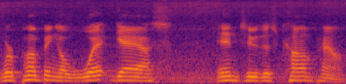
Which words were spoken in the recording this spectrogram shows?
we're pumping a wet gas into this compound.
